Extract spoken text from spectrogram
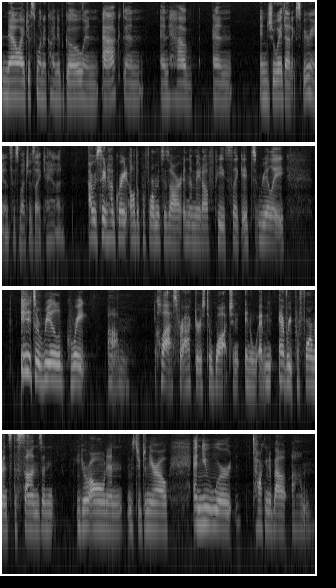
Now I just want to kind of go and act and and have and enjoy that experience as much as I can. I was saying how great all the performances are in the Madoff piece. Like it's really, it's a real great um, class for actors to watch. And in, a way. I mean, every performance, the Sons and your own and Mr. De Niro, and you were talking about um,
